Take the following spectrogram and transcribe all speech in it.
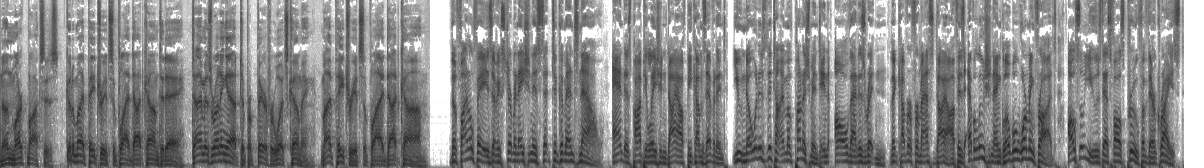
in unmarked boxes. Go to mypatriotsupply.com today. Time is running out to prepare for what's coming. mypatriotsupply.com. The final phase of extermination is set to commence now. And as population die-off becomes evident, you know it is the time of punishment in all that is written. The cover for mass die-off is evolution and global warming frauds, also used as false proof of their Christ.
